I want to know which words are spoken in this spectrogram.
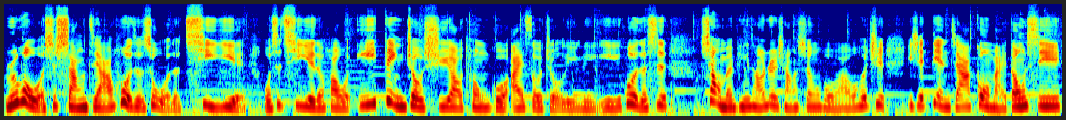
如果我是商家或者是我的企业，我是企业的话，我一定就需要通过 ISO 九零零一，或者是像我们平常日常生活啊，我会去一些店家购买东西，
